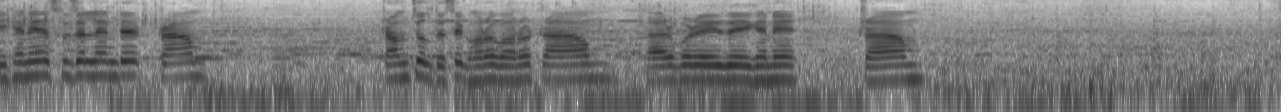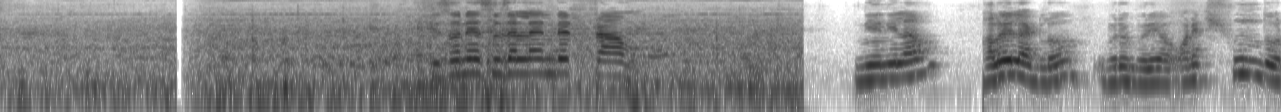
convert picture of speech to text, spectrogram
এইখানে সুইজারল্যান্ডের ট্রাম ট্রাম চলতেছে, ঘন ঘন ট্রাম। তারপরে এই যে এখানে ট্রাম। পিছনে সুইজারল্যান্ডের ট্রাম। নিয়ে নিলাম। ভালোই লাগল ঘুরে ঘুরে, অনেক সুন্দর।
